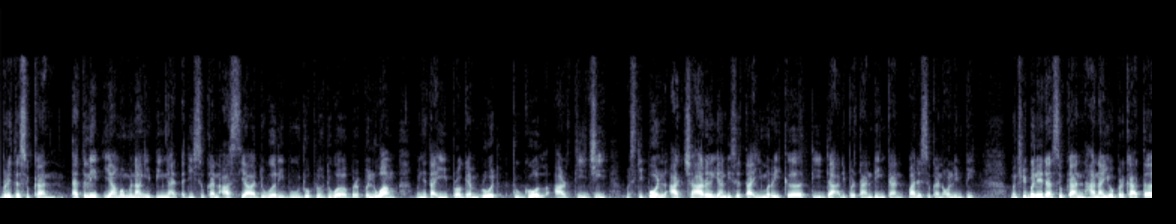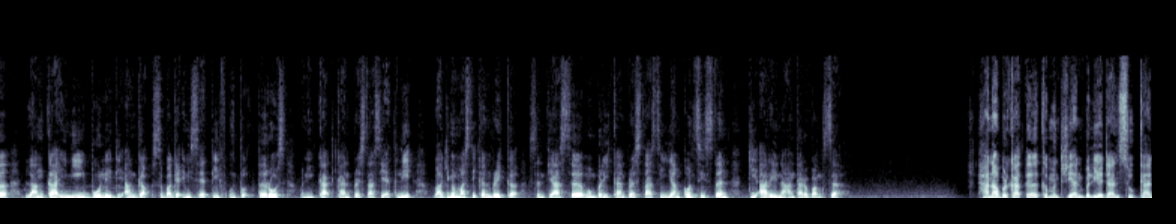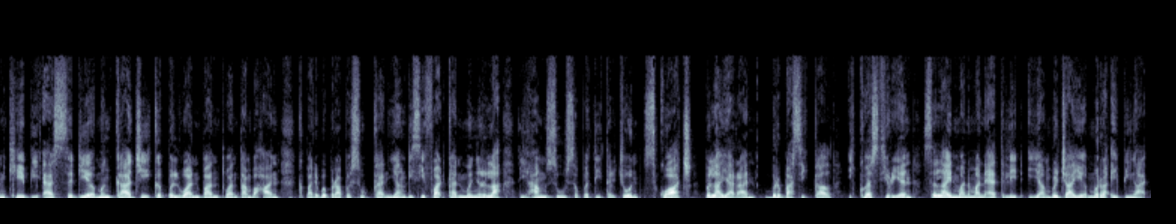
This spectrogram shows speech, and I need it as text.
Berita sukan, atlet yang memenangi pingat di Sukan Asia 2022 berpeluang menyertai program Road to Gold RTG meskipun acara yang disertai mereka tidak dipertandingkan pada Sukan Olimpik. Menteri Belia dan Sukan Hanayo berkata, langkah ini boleh dianggap sebagai inisiatif untuk terus meningkatkan prestasi atlet bagi memastikan mereka sentiasa memberikan prestasi yang konsisten di arena antarabangsa. Hana berkata Kementerian Belia dan Sukan KBS sedia mengkaji keperluan bantuan tambahan kepada beberapa sukan yang disifatkan menyerlah di Hangzhou seperti terjun, squash, pelayaran, berbasikal, equestrian selain mana-mana atlet yang berjaya meraih pingat.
